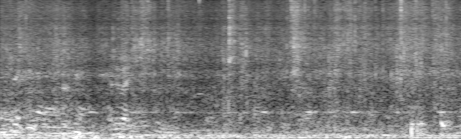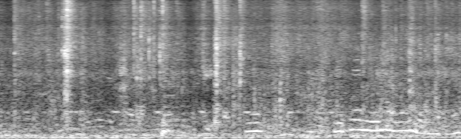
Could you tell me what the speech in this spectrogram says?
ไม่ใช่นี้มันก็เหมือนนะ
